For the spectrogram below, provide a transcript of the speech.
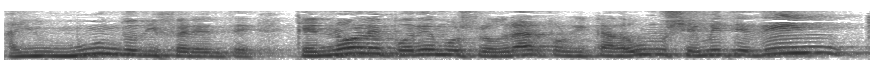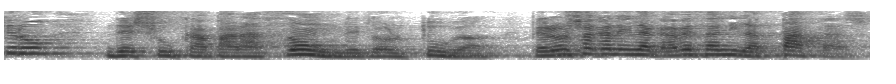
hay un mundo diferente que no le podemos lograr porque cada uno se mete dentro de su caparazón de tortuga, pero no saca ni la cabeza ni las patas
